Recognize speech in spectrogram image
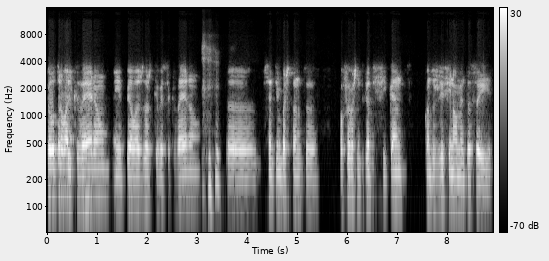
pelo trabalho que deram e pelas dores de cabeça que deram, uh, senti-me bastante, ou foi bastante gratificante quando os vi finalmente a sair.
